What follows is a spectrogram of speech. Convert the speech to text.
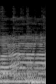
my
